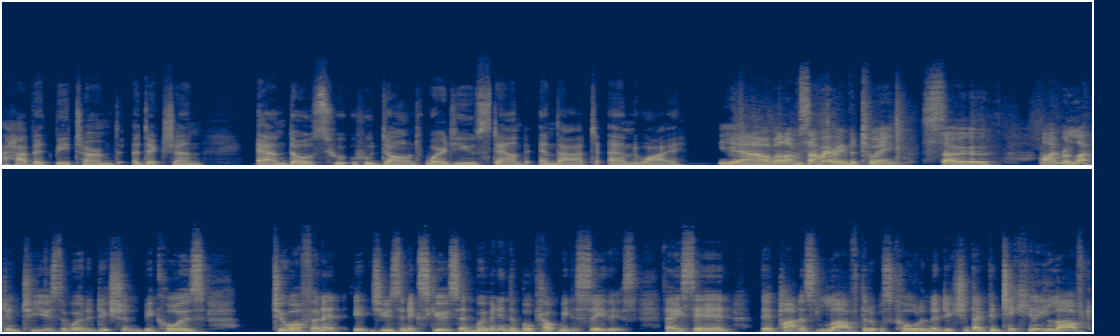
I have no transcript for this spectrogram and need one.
have it be termed addiction and those who, who don't. Where do you stand in that and why? Yeah, well, I'm somewhere in between. So I'm reluctant to use the word addiction because too often it, it's used an excuse. And women in the book helped me to see this. They said their partners loved that it was called an addiction. They particularly loved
